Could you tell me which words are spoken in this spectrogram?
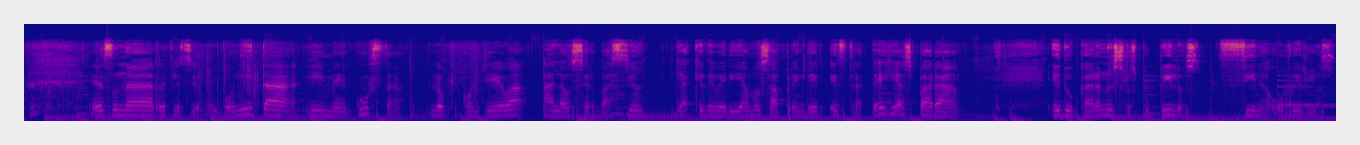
es una reflexión muy bonita y me gusta lo que conlleva a la observación, ya que deberíamos aprender estrategias para educar a nuestros pupilos sin aburrirlos.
